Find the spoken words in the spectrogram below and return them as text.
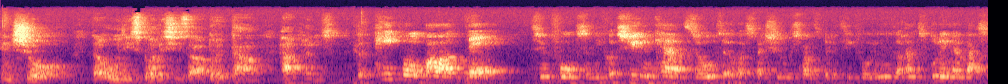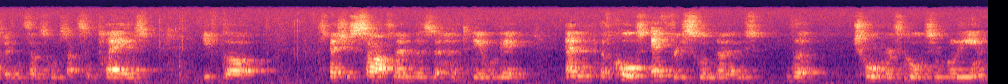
ensure that all these policies that are put down happens? But people are there to enforce them. You've got student councils that have got special responsibility for them. You've got anti-bullying ambassadors in some schools like St Clere's. You've got special staff members that have to deal with it. And of course, every school knows that trauma is caused from bullying.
